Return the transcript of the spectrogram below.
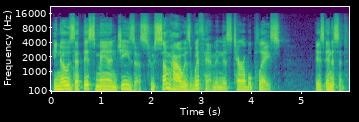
he knows that this man, Jesus, who somehow is with him in this terrible place, is innocent.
